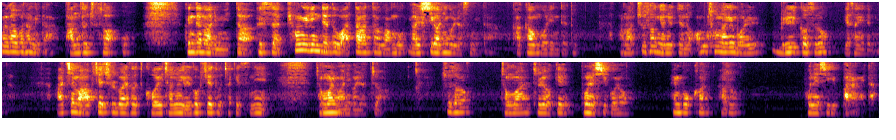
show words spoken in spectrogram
홀갑을 합니다. 밤도 주워 왔고. 근데 말입니다. 글쎄 평일인데도 왔다 갔다 왕복 10시간이 걸렸습니다. 가까운 거리인데도. 아마 추석 연휴 때는 엄청나게 멀, 밀릴 것으로 예상이 됩니다. 아침 9시에 출발해서 거의 저녁 7시에 도착했으니 정말 많이 걸렸죠. 추석 정말 즐겁게 보내시고요. 행복한 하루 보내시기 바랍니다.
